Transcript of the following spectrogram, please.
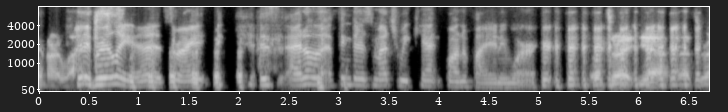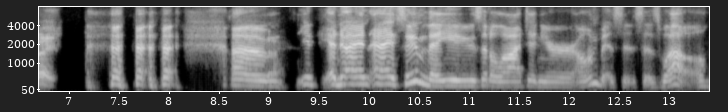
in our lives. It really is, right? It's, I don't I think there's much we can't quantify anymore. that's right. Yeah, that's right. um, yeah. and, and I assume that you use it a lot in your own business as well.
